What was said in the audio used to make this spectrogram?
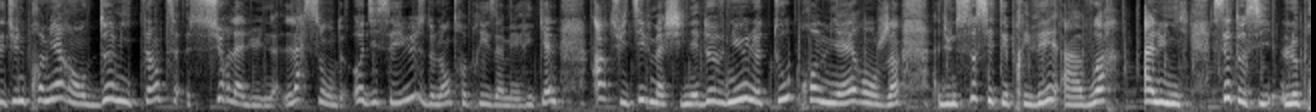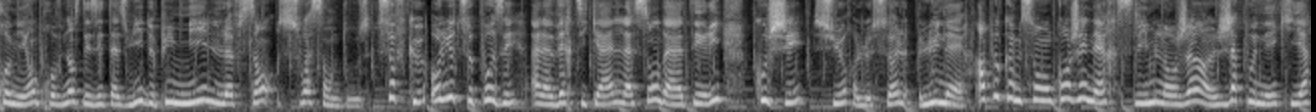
C'est une première en demi-teinte sur la Lune. La sonde Odysseus de l'entreprise américaine Intuitive Machine est devenue le tout premier engin d'une société privée à avoir l'Uni. C'est aussi le premier en provenance des États-Unis depuis 1972. Sauf que, au lieu de se poser à la verticale, la sonde a atterri couchée sur le sol lunaire. Un peu comme son congénère Slim, l'engin japonais qui a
